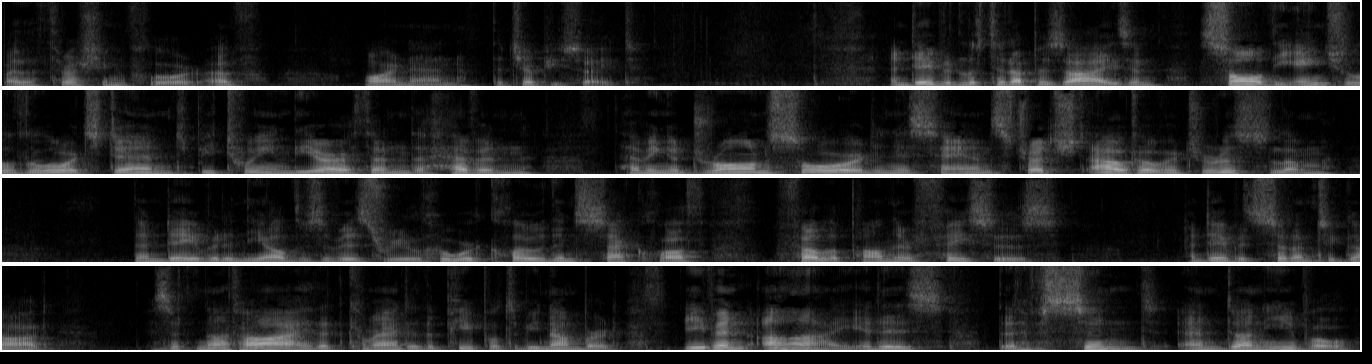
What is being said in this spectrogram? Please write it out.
by the threshing floor of Ornan the Jebusite. And David lifted up his eyes and saw the angel of the Lord stand between the earth and the heaven, having a drawn sword in his hand, stretched out over Jerusalem. Then David and the elders of Israel, who were clothed in sackcloth, fell upon their faces. And David said unto God, Is it not I that commanded the people to be numbered? Even I it is that have sinned and done evil.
